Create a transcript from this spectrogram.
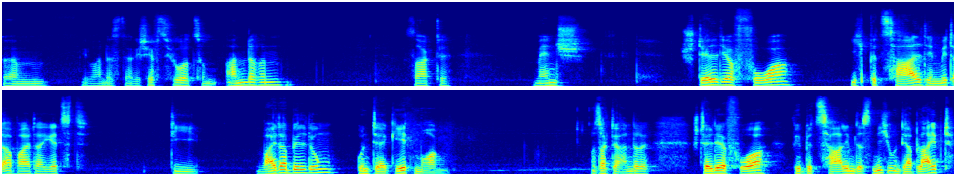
ähm, wie war das, der Geschäftsführer zum anderen, sagte, Mensch, stell dir vor, ich bezahle dem Mitarbeiter jetzt die Weiterbildung und der geht morgen. Dann sagt der andere, stell dir vor, wir bezahlen ihm das nicht und der bleibt.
